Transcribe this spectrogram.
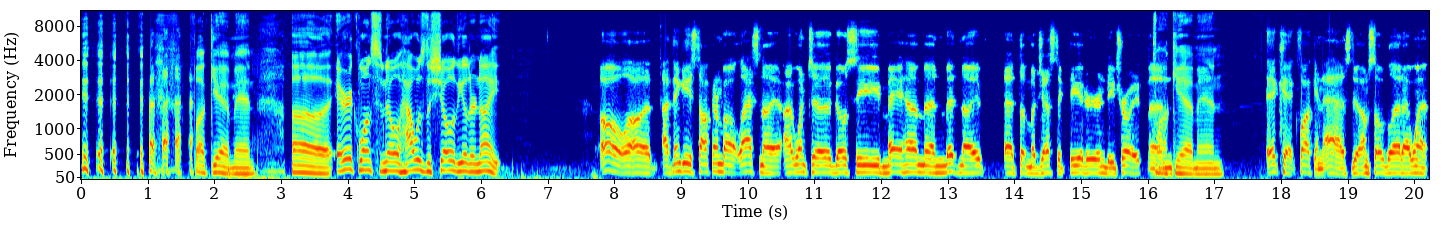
Fuck yeah, man. Uh, Eric wants to know how was the show the other night? Oh, uh, I think he's talking about last night. I went to go see Mayhem and Midnight at the Majestic Theater in Detroit. Fuck yeah, man. it kicked fucking ass, dude. I'm so glad I went.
